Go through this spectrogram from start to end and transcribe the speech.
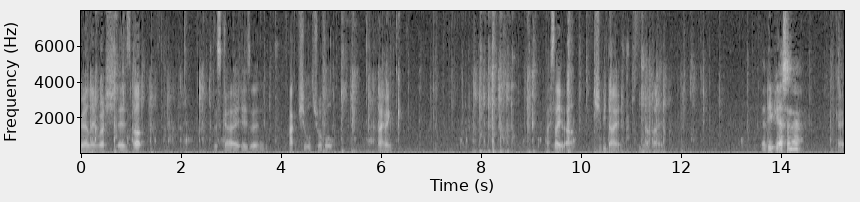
Adrenaline rush is up. This guy is in actual trouble. I think. I say that. He should be dying. He's not dying. A DPS in there. Okay.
